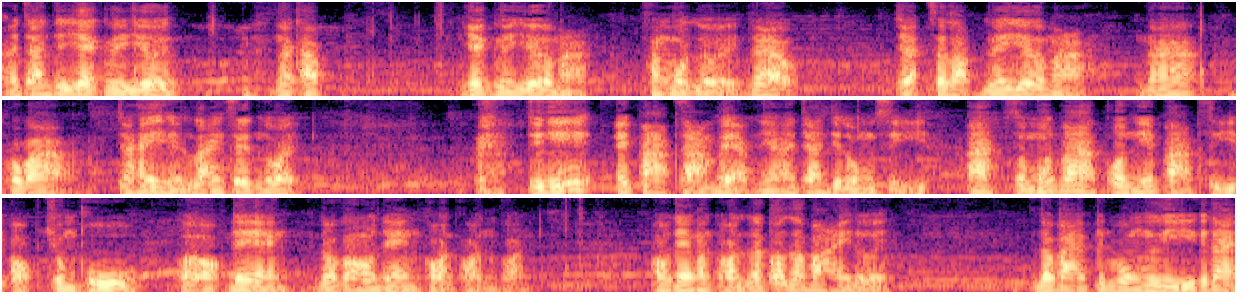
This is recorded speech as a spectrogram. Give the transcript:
อาจารย์จะแยกเลเยอร์นะครับแยกเลเยอร์มาทั้งหมดเลยแล้วจะสลับเลเยอร์มานะฮะเพราะว่าจะให้เห็นลายเส้นด้วย ทีนี้ไอ้ปากสามแบบเนี้อาจารย์จะลงสีอะสมมติว่าคนนี้ปากสีออกชมพูก็ออกแดงแล้วก็เอาแดงก่อนก่อนก่อนเอาแดงก่อนๆแล้วก็ระบายเลย ระบายเป็นวงรีก็ได้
